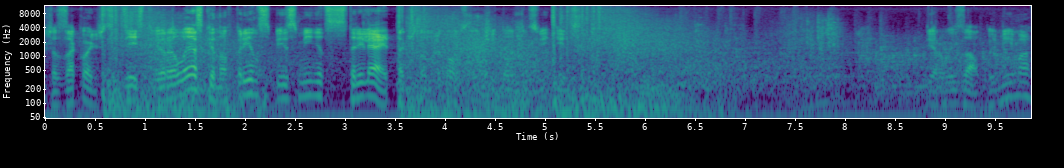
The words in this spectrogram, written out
Сейчас закончится действие РЛС, но в принципе эсминец стреляет, так что в любом случае должен светиться. Первый залп и мимо.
